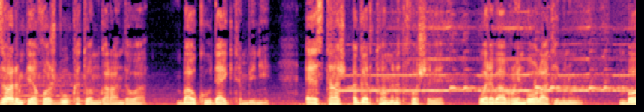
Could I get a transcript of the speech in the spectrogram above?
زۆرم پێخۆش بوو کە تۆم گەڕاندەوە باوکو و دایکتم بینی ئێستاش ئەگەر تۆ منت خۆشەوێت وەرە با بڕۆین بۆ وڵاتی من و بۆ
